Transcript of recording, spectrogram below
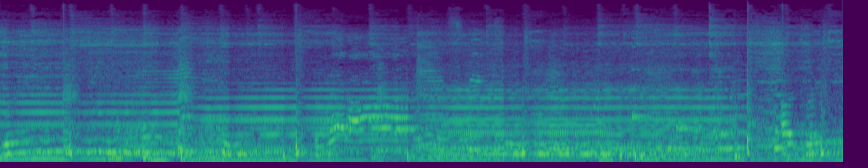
dream that I can speak to. A dream.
